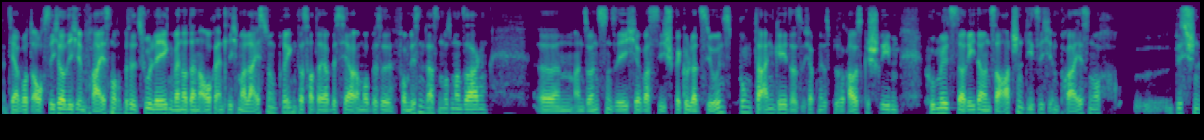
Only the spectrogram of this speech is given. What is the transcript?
der wird auch sicherlich im Preis noch ein bisschen zulegen, wenn er dann auch endlich mal Leistung bringt. Das hat er ja bisher immer ein bisschen vermissen lassen, muss man sagen. Ähm, ansonsten sehe ich hier, was die Spekulationspunkte angeht, also ich habe mir das ein bisschen rausgeschrieben, Hummels, Darida und Sargent, die sich im Preis noch äh, ein bisschen,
